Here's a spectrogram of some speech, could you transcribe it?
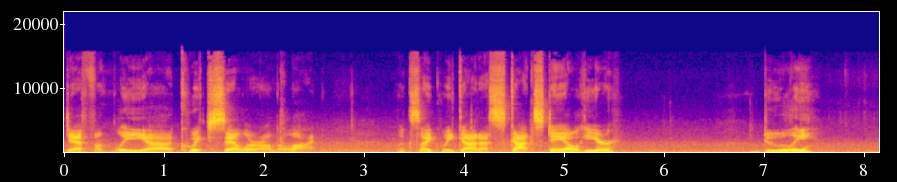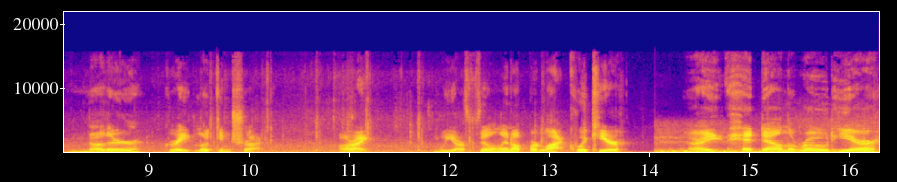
definitely a quick seller on the lot. Looks like we got a Scottsdale here. Dually. Another great looking truck. Alright. We are filling up our lot quick here. Alright, head down the road here.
